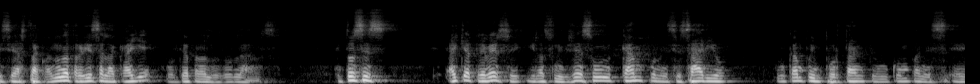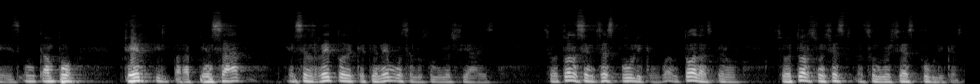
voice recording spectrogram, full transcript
Dice, hasta cuando uno atraviesa la calle, voltea para los dos lados. Entonces, hay que atreverse y las universidades son un campo necesario, un campo importante, un campo, un campo fértil para pensar. Es el reto de que tenemos en las universidades, sobre todo las universidades públicas, bueno, todas, pero sobre todo las universidades, las universidades públicas.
